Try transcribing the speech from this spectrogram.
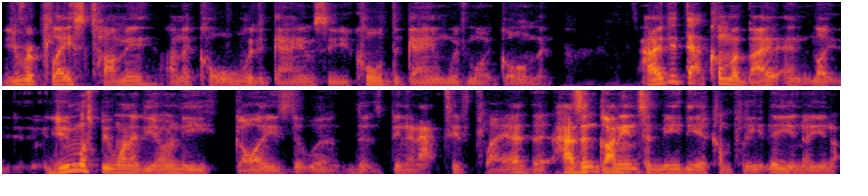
you replaced Tommy on a call with the game, so you called the game with Mike Gorman. How did that come about? And like, you must be one of the only guys that were that's been an active player that hasn't gone into media completely. You know, you're not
